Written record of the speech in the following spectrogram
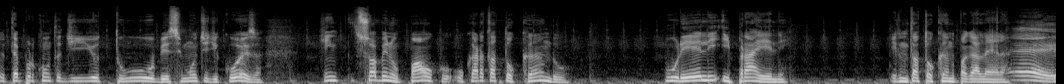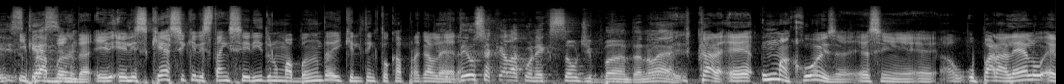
até por conta de YouTube, esse monte de coisa, quem sobe no palco, o cara tá tocando por ele e pra ele. Ele não tá tocando pra galera. É, ele e pra esquece, banda. né? Ele, ele esquece que ele está inserido numa banda e que ele tem que tocar pra galera. Deu-se aquela conexão de banda, não é? Cara, é uma coisa, é assim, é- o paralelo é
